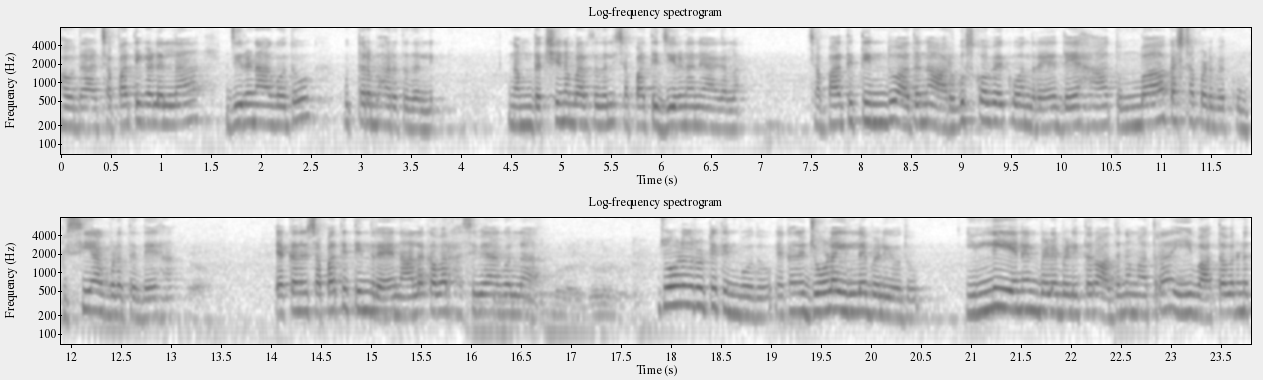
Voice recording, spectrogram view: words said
ಹೌದಾ? ಚಪಾತಿಗಳೆಲ್ಲ ಜೀರ್ಣ ಆಗೋದು ಉತ್ತರ ಭಾರತದಲ್ಲಿ. ನಮ್ಮ ದಕ್ಷಿಣ ಭಾರತದಲ್ಲಿ ಚಪಾತಿ ಜೀರ್ಣನೇ ಆಗಲ್ಲ. ಚಪಾತಿ ತಿಂದು ಅದನ್ನು ಅರಗಿಸ್ಕೋಬೇಕು ಅಂದರೆ ದೇಹ ತುಂಬ ಕಷ್ಟಪಡಬೇಕು ಬಿಸಿ ಆಗಿಬಿಡುತ್ತೆ ದೇಹ. ಯಾಕಂದರೆ ಚಪಾತಿ ತಿಂದರೆ ನಾಲ್ಕು ಅವರ್ ಹಸಿವೆ ಆಗೋಲ್ಲ. ಜೋಳದ ರೊಟ್ಟಿ ತಿನ್ಬೋದು. ಯಾಕಂದರೆ ಜೋಳ ಇಲ್ಲೇ ಬೆಳೆಯೋದು. ಇಲ್ಲಿ ಏನೇನು ಬೆಳೆ ಬೆಳೀತಾರೋ ಅದನ್ನು ಮಾತ್ರ ಈ ವಾತಾವರಣದ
